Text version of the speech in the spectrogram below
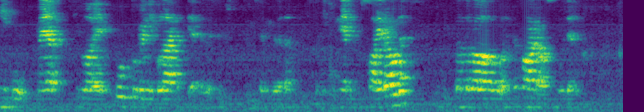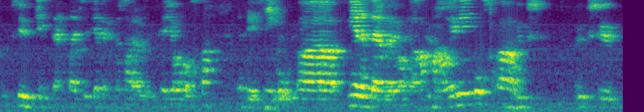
niin kuin meidän silloin kulttuurin niin lääketieteellisyyden myötä missä niin kuin, mietitty sairaudeksi. Ja sitten se on tavallaan ollut ehkä sairaus muiden psyykkisten tai psykiatristen sairauksien joukossa. Ja siis niin kuin, äh, mielenterveyden ongelmahan oli niin kuin, äh, yksi, yksi syy,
